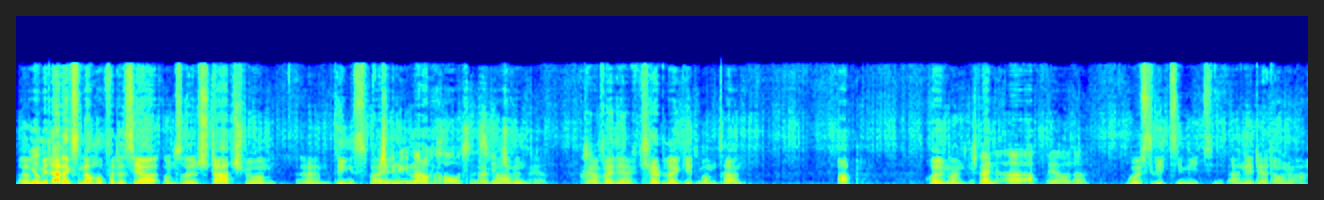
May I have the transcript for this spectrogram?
Äh, mit Alexander Hopper, das ist ja unsere Startsturm ähm, Dings, weil Ich bin immer noch draußen, das finde ich unfair. ja, weil der Kevlar geht momentan ab. Hollmann, Ich meine, äh, Abwehr, oder? wo ist Lizimizi? Ach nee, der hat auch eine 8.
